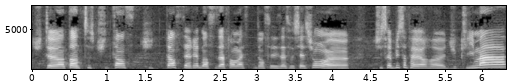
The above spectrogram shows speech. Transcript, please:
tu te- t'in- tu t'in- tu t'insérerais dans ces, dans ces associations, euh, tu serais plus en faveur euh, du climat,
